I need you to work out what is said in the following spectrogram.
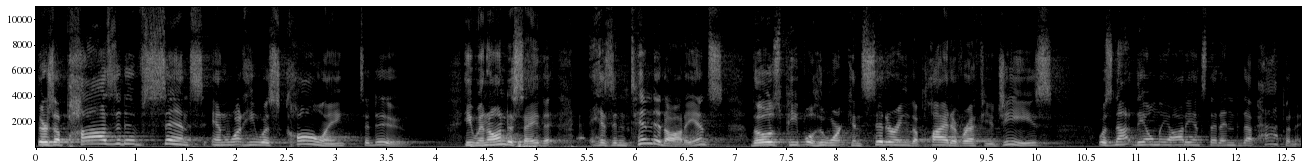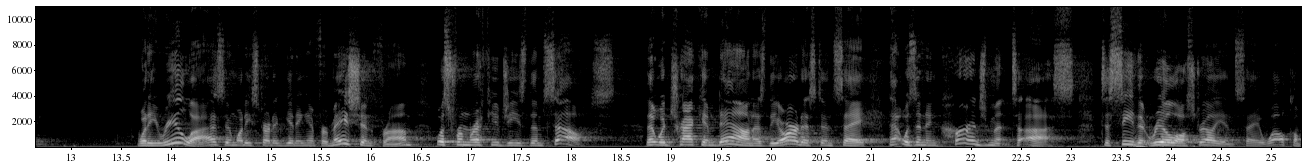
There's a positive sense in what he was calling to do. He went on to say that his intended audience, those people who weren't considering the plight of refugees, was not the only audience that ended up happening. What he realized and what he started getting information from was from refugees themselves that would track him down as the artist and say, That was an encouragement to us to see that real Australians say, Welcome.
